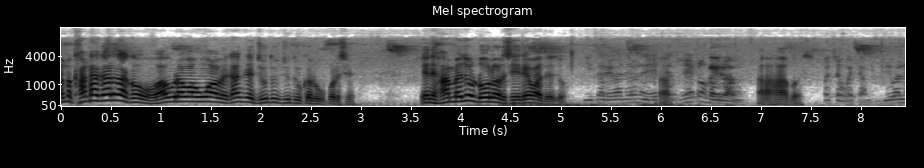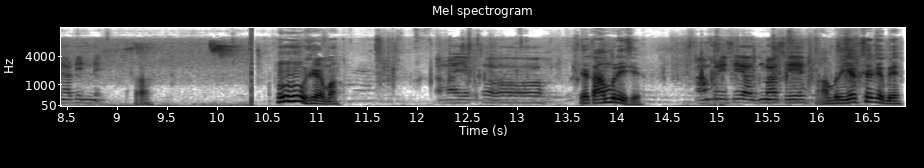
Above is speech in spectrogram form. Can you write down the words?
તમે ખાડા કરી રાખો વાવરાવા હું આવે કારણ કે જુદું જુદું કરવું પડશે. એની સામે જો ડોલર છે એ રહેવા દેજો. હા. હા બસ. હા. શું શું છે એમાં એક એક આંબરી છે. આંબરી છે અજમા છે. આંબરી એક છે કે બે?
